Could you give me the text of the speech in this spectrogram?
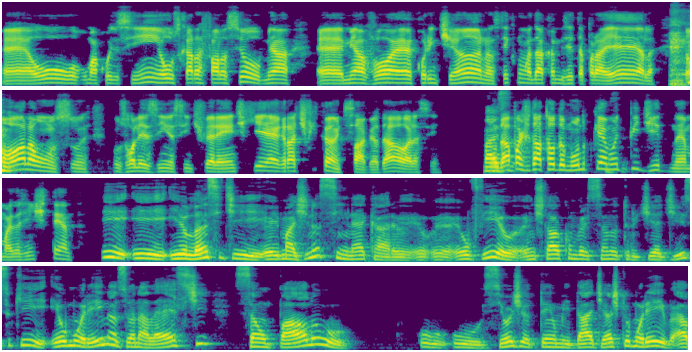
é, ou alguma coisa assim, ou os caras falam assim, oh, minha, é, minha avó é corintiana, você tem que mandar a camiseta para ela. Então rola uns, uns rolezinhos assim diferentes que é gratificante, sabe? É da hora, assim. Mas... Não dá para ajudar todo mundo porque é muito pedido, né? Mas a gente tenta. E, e, e, o lance de. Eu imagino assim, né, cara? Eu, eu, eu vi, eu, a gente estava conversando outro dia disso, que eu morei na Zona Leste, São Paulo. O, o, se hoje eu tenho uma idade, acho que eu morei a,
